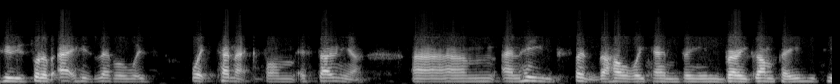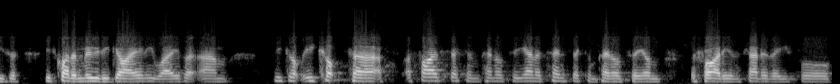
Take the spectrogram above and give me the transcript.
who's sort of at his level is Ott Tänak from Estonia. Um, and he spent the whole weekend being very grumpy. He's a he's quite a moody guy anyway, but um, he got he copped uh, a five second penalty and a ten second penalty on the Friday and Saturday for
